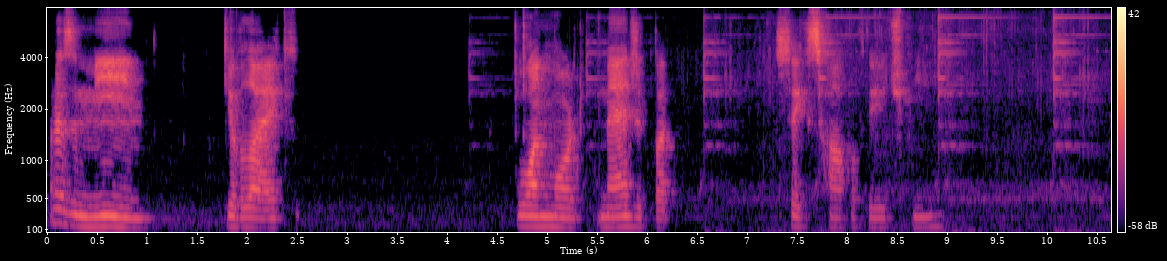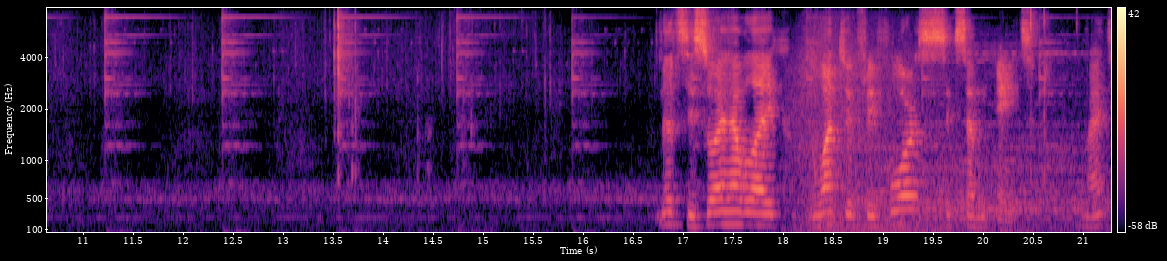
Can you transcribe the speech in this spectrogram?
What does it mean? Give like one more magic, but takes half of the HP. Let's see. So I have like one, two, three, four, six, seven, eight, right?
